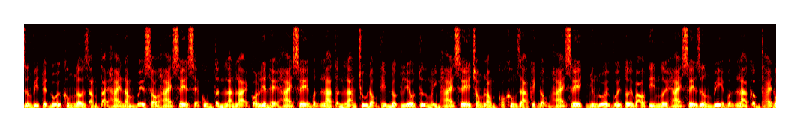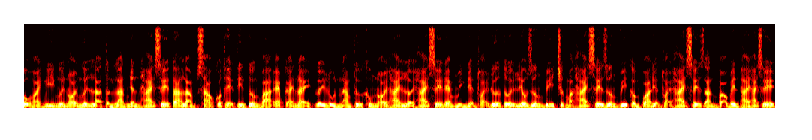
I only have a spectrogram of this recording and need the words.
Dương Vĩ tuyệt đối không ngờ rằng tại 2 năm về sau 2C sẽ cùng Tần Lan lại có liên hệ. 2C vẫn là Tần Lan chủ động tìm được Liễu tự mình. 2C trong lòng có không ra kích động 2C, nhưng đối với tới báo tin người 2C Dương Vĩ vẫn là cầm thái độ hoài nghi. Ngươi nói ngươi là Tần Lan nhân 2C ta làm sao có thể tin tưởng 3F cái này? Gầy lùn nam tử không nói hai lời. 2C đem mình điện thoại đưa tới Liễu Dương Vĩ trước mặt. 2C Dương Vĩ cầm qua điện thoại. 2C dán vào bên tai 2C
